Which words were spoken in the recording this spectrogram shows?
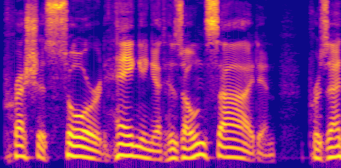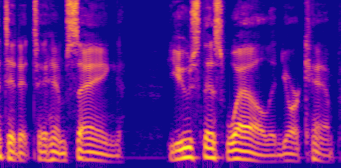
precious sword hanging at his own side and presented it to him, saying, Use this well in your camp.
